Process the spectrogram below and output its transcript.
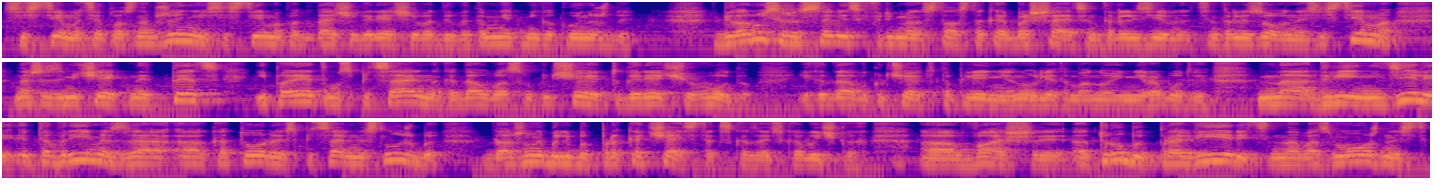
система теплоснабжения, система подачи горячей воды. В этом нет никакой нужды. В Беларуси же с советских времен осталась такая большая централизованная, централизованная система, наши замечательные ТЭЦ, и поэтому специально, когда у вас выключают горячую воду, и когда выключают отопление, ну, летом оно и не работает, на две недели, это время, за а, которое специальные службы должны были бы прокачать, так сказать, в кавычках, а, ваши а, трубы, проверить на возможность возможность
